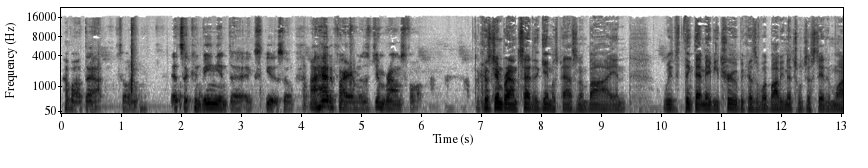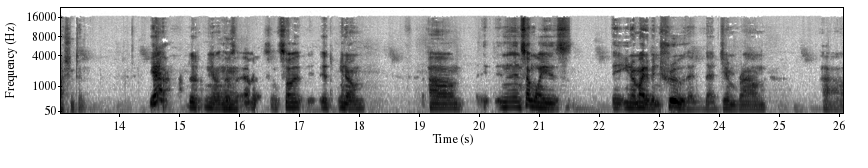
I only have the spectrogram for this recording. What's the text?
How about that? So it's a convenient uh, excuse. So I had to fire him. It was Jim Brown's fault. Because Jim Brown said the game was passing him by, and we think that may be true because of what Bobby Mitchell just did in Washington. Yeah, there, you know, there's mm. evidence, and so it, it you know, um, in, in, some ways, it, you know, it might have been true that that Jim Brown uh,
